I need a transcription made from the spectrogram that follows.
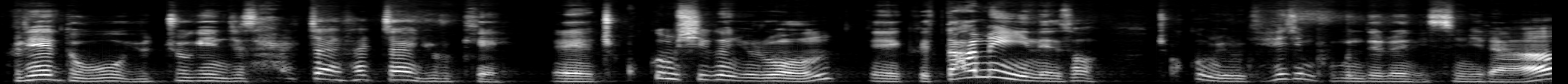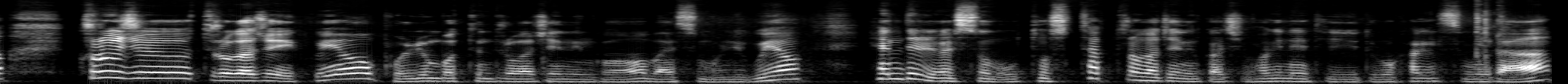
그래도 이쪽에 이제 살짝 살짝 이렇게 예, 조금씩은 이런 예, 그 땀에 인해서 조금 이렇게 해진 부분들은 있습니다. 크루즈 들어가져 있고요. 볼륨 버튼 들어가져 있는 거 말씀 올리고요. 핸들 열선 오토 스탑 들어가져 있는 것까지 확인해 드리도록 하겠습니다.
